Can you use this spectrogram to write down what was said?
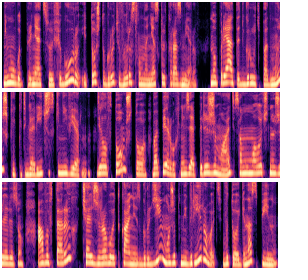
не могут принять свою фигуру и то, что грудь выросла на несколько размеров. Но прятать грудь под мышкой категорически неверно. Дело в том, что, во-первых, нельзя пережимать саму молочную железу, а во-вторых, часть жировой ткани из груди может мигрировать в итоге на спину.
